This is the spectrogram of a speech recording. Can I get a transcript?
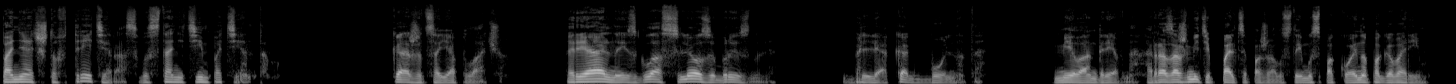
понять, что в третий раз вы станете импотентом». Кажется, я плачу. Реально из глаз слезы брызнули. Бля, как больно-то. «Мила Андреевна, разожмите пальцы, пожалуйста, и мы спокойно поговорим».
